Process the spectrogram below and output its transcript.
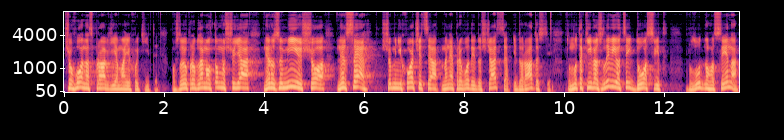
чого насправді я маю хотіти. Можливо, проблема в тому, що я не розумію, що не все, що мені хочеться, мене приводить до щастя і до радості. Тому такий важливий оцей досвід блудного сина.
